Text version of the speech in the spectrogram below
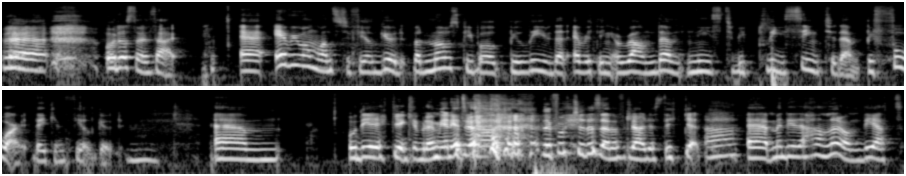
Eh, och då står det så här. Eh, everyone wants to feel good but most people believe that everything around them needs to be pleasing to them before they can feel good. Ehm, och det räcker egentligen med den meningen tror jag. det fortsätter sen att förklara det stycket. Ja. Eh, men det det handlar om det är att,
